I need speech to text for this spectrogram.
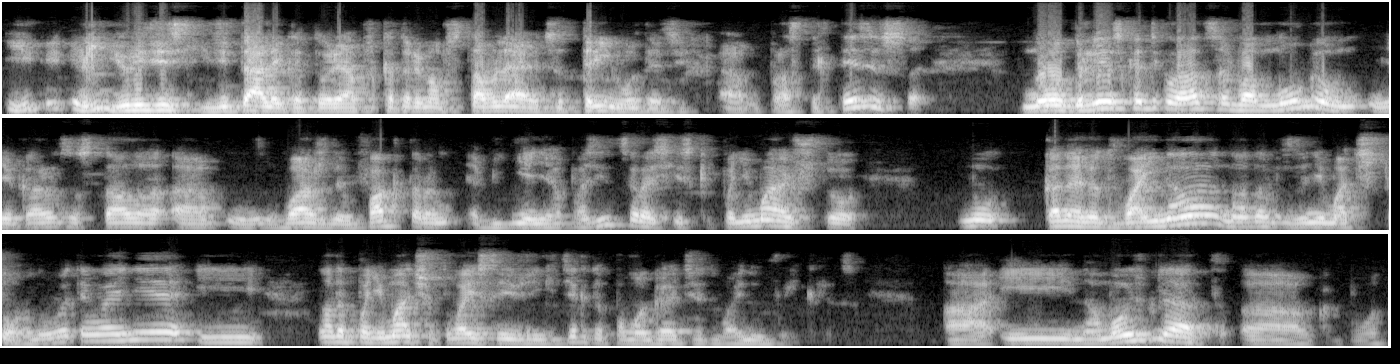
юридических деталей, которые, которым обставляются три вот этих а, простых тезиса. Но Берлинская декларация во многом, мне кажется, стала а, важным фактором объединения оппозиции российской. Понимаю, что ну, когда идет война, надо занимать сторону в этой войне, и надо понимать, что твои союзники те, кто помогает эту войну выиграть. А, и, на мой взгляд, а, как бы вот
